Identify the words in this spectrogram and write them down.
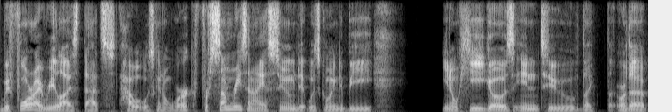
before I realized that's how it was going to work, for some reason I assumed it was going to be, you know, he goes into like the, or the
